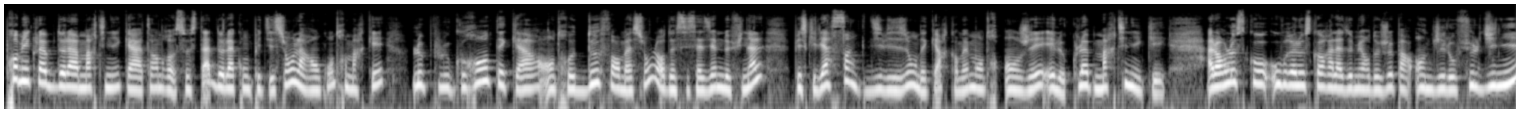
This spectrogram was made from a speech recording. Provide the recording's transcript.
Premier club de la Martinique à atteindre ce stade de la compétition, la rencontre marquait le plus grand écart entre deux formations lors de ces 16e de finale, puisqu'il y a 5 divisions d'écart quand même entre Angers et le club martiniquais. Alors le SCO ouvrait le score à la demi-heure de jeu par Angelo Fulgini.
